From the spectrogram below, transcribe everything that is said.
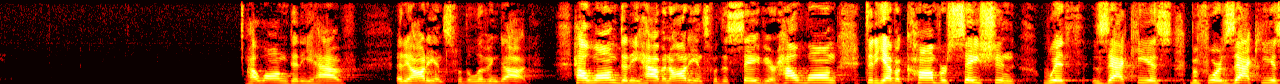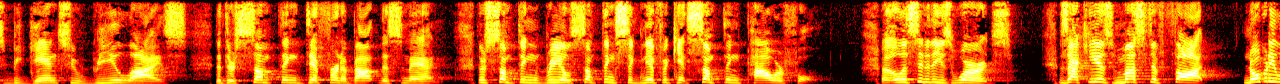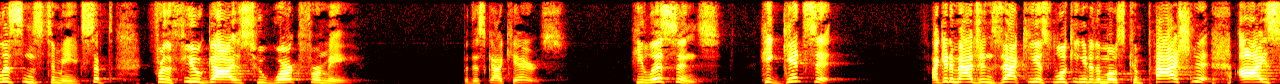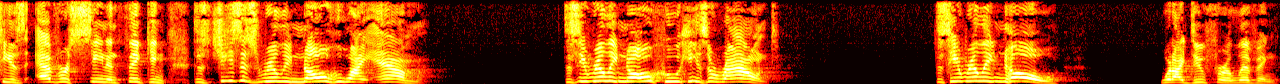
How long did he have an audience with the living God? How long did he have an audience with the Savior? How long did he have a conversation with Zacchaeus before Zacchaeus began to realize that there's something different about this man. There's something real, something significant, something powerful. Uh, listen to these words. Zacchaeus must have thought, nobody listens to me except for the few guys who work for me. But this guy cares. He listens. He gets it. I can imagine Zacchaeus looking into the most compassionate eyes he has ever seen and thinking, Does Jesus really know who I am? Does he really know who he's around? Does he really know what I do for a living?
